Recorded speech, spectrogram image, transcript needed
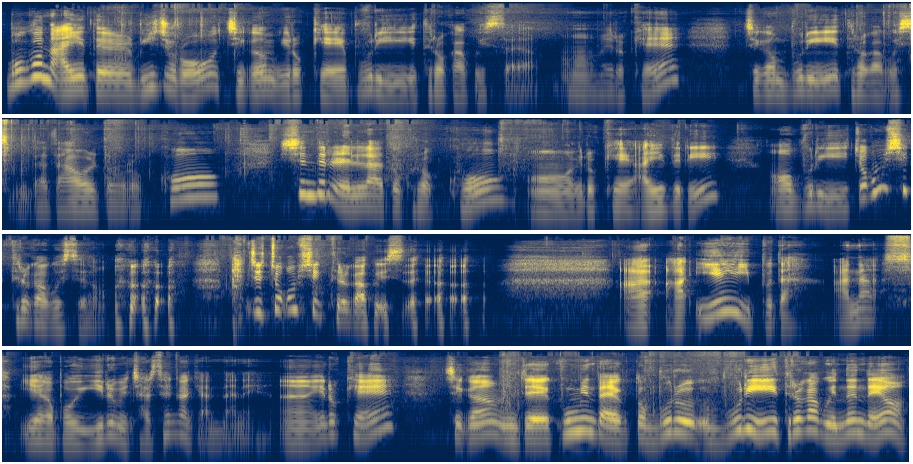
묵은 아이들 위주로 지금 이렇게 물이 들어가고 있어요. 어, 이렇게 지금 물이 들어가고 있습니다. 나올도 그렇고 신데렐라도 그렇고 어, 이렇게 아이들이 어, 물이 조금씩 들어가고 있어요. 아주 조금씩 들어가고 있어요. 아, 아, 얘 이쁘다. 아나 얘가 뭐 이름이 잘 생각이 안 나네. 어, 이렇게 지금 이제 국민다육도 물을 물이 들어가고 있는데요.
